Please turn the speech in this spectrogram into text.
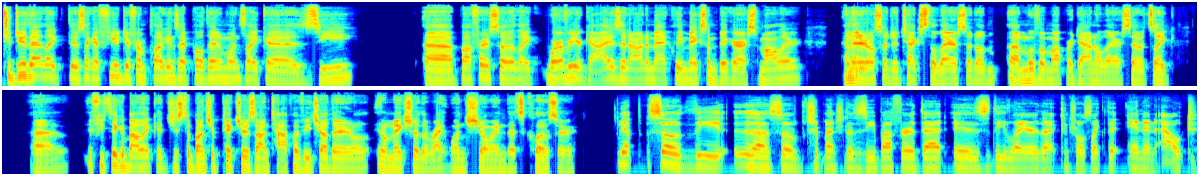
to do that, like, there's like a few different plugins I pulled in. One's like a Z uh, buffer, so like wherever your guy is, it automatically makes them bigger or smaller, and then Mhm. it also detects the layer, so it'll uh, move them up or down a layer. So it's like uh, if you think about like a, just a bunch of pictures on top of each other, it'll it'll make sure the right one's showing that's closer. Yep. So the uh, so Chip mentioned a Z buffer. That is the layer that controls like the in and out,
